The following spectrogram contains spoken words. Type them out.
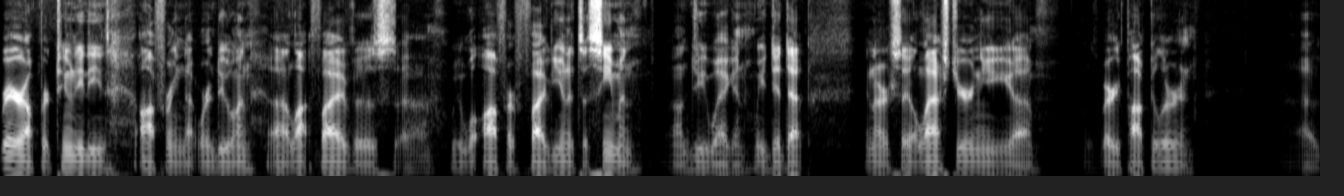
rare opportunity offering that we're doing. Uh, lot five is uh, we will offer five units of semen on G wagon. We did that in our sale last year, and he uh, was very popular. And uh,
